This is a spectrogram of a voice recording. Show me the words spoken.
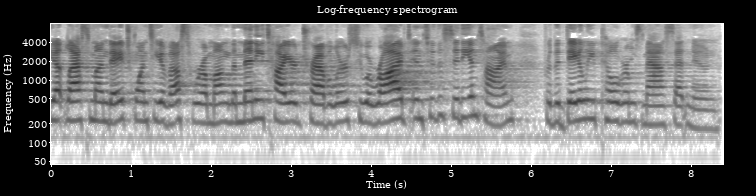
Yet last Monday, 20 of us were among the many tired travelers who arrived into the city in time for the daily pilgrim's mass at noon.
